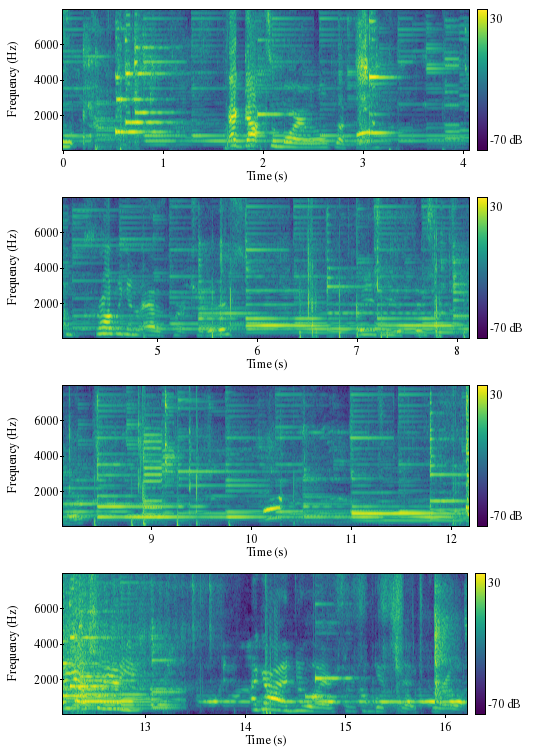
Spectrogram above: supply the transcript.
I got some more animals left on. I'm probably gonna add a part two to this. We just to gotta oh, show you. I got a new layer so I can get the gorilla.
